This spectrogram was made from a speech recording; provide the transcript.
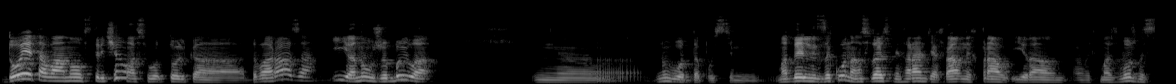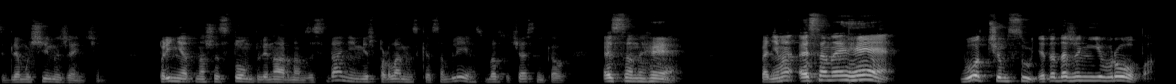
До этого оно встречалось вот только два раза, и оно уже было, э, ну вот, допустим, модельный закон о государственных гарантиях равных прав и равных возможностей для мужчин и женщин. Принят на шестом пленарном заседании Межпарламентской ассамблеи государств-участников СНГ. Понимаете? СНГ! Вот в чем суть. Это даже не Европа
